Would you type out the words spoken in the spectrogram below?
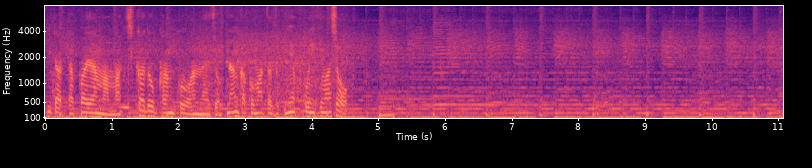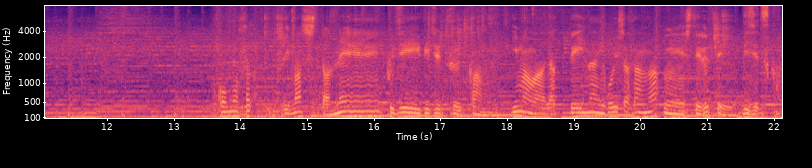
飛騨高山街角観光案内所。何か困った時にはここに来ましょう。ここもさっき来ましたね。藤井美術館。今はやっていないお医者さんが運営してるっていう美術館。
